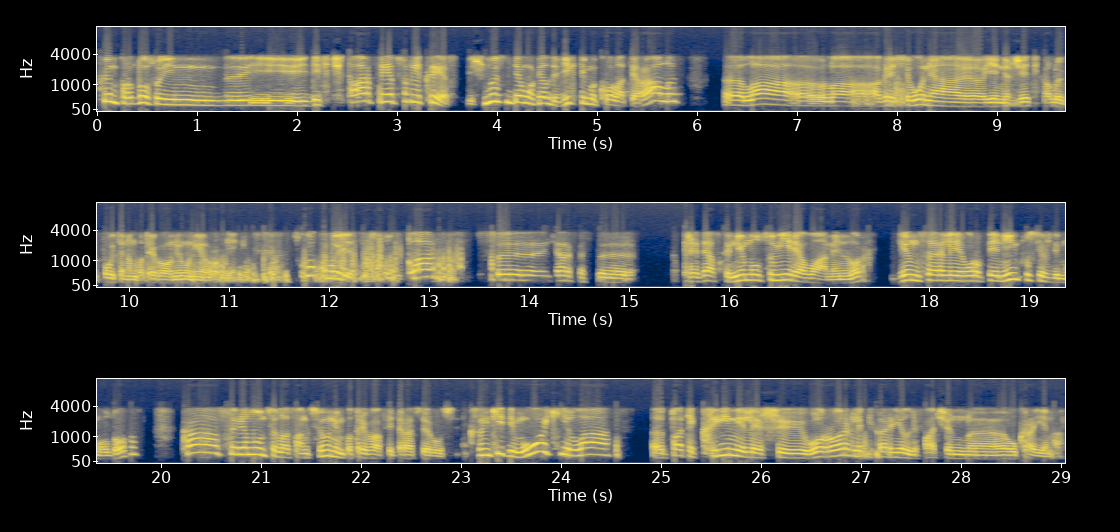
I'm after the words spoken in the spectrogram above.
când produsul e deficitar, prețurile cresc. Deci noi suntem un fel de victimă colaterală uh, la, uh, la agresiunea energetică a lui Putin împotriva Uniunii Europene. Scopul lui este destul de clar, să încearcă să trezească nemulțumirea oamenilor din țările europene, inclusiv din Moldova, ca să renunțe la sancțiuni împotriva Federației Ruse. Să închidem ochii la uh, toate crimele și ororile pe care el le face în uh, Ucraina.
